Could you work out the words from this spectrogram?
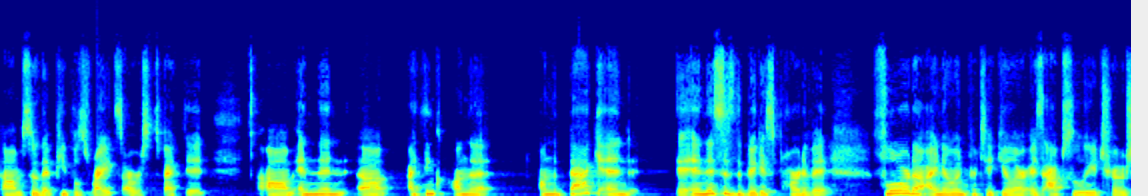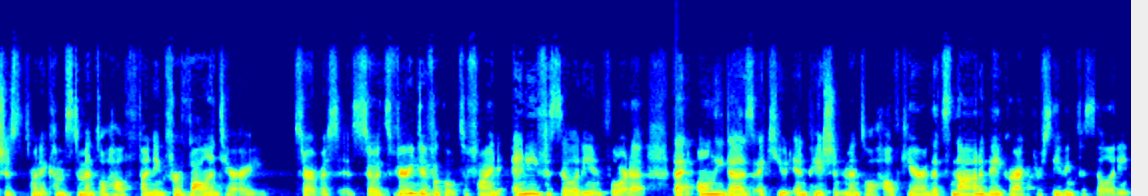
um, so that people's rights are respected. Um, and then uh, I think on the on the back end, and this is the biggest part of it, Florida, I know in particular, is absolutely atrocious when it comes to mental health funding for voluntary services. So it's very difficult to find any facility in Florida that only does acute inpatient mental health care that's not a Baker Act receiving facility.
